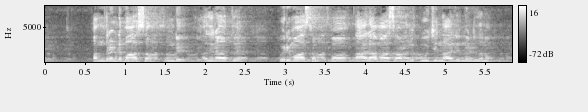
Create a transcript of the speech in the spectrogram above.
പന്ത്രണ്ട് മാസം ഉണ്ട്. അതിനകത്ത് ഒരു മാസം ഇപ്പോൾ നാലാം മാസമാണെങ്കിൽ പൂജ്യം നാല് എന്ന് എഴുതണം.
